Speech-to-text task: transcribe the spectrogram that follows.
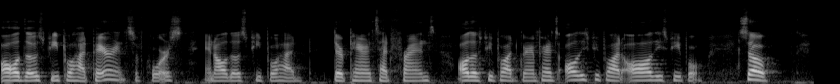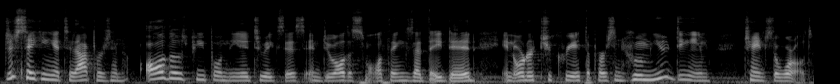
all those people had parents, of course, and all those people had their parents had friends, all those people had grandparents, all these people had all these people. So, just taking it to that person, all those people needed to exist and do all the small things that they did in order to create the person whom you deem changed the world.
